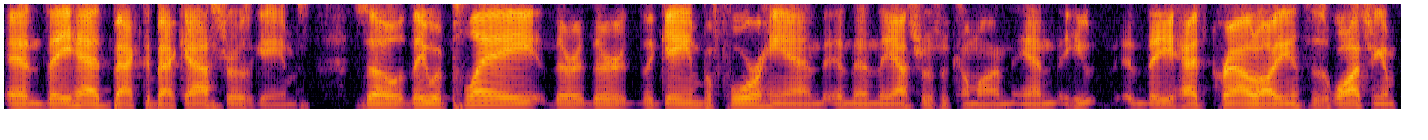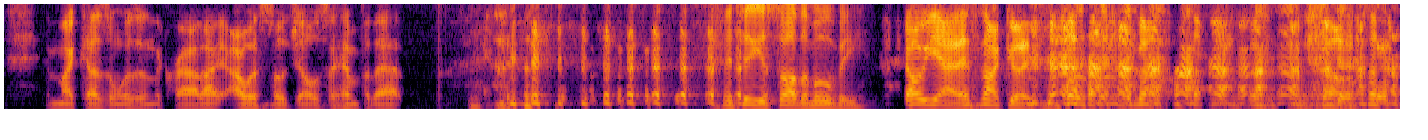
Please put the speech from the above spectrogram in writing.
and they had back to back Astros games. So they would play their their the game beforehand, and then the Astros would come on, and he and they had crowd audiences watching him, and my cousin was in the crowd. I, I was so jealous of him for that. Until you saw the movie. Oh yeah, it's not good. No. No.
